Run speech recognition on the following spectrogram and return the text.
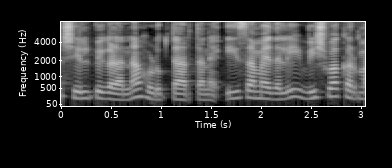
ಶಿಲ್ಪಿಗಳನ್ನ ಹುಡುಕ್ತಾ ಇರ್ತಾನೆ. ಈ ಸಮಯದಲ್ಲಿ ವಿಶ್ವಕರ್ಮ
